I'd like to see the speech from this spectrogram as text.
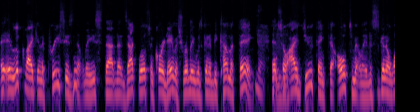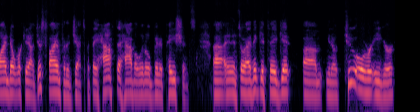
It, it, looked like in the preseason, at least, that that Zach Wilson, Corey Davis, really was going to become a thing. Yeah. And mm-hmm. so I do think that ultimately this is going to wind up working out just fine for the Jets, but they have to have a little bit of patience. Uh, and, and so I think if they get um, you know, too over eager.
